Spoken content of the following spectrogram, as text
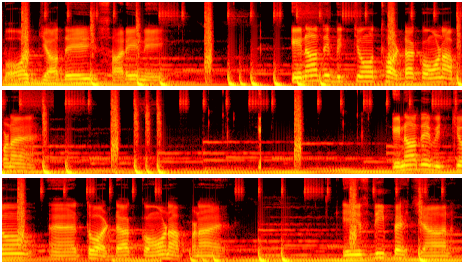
ਬਹੁਤ ਜ਼ਿਆਦੇ ਸਾਰੇ ਨੇ। ਇਹਨਾਂ ਦੇ ਵਿੱਚੋਂ ਤੁਹਾਡਾ ਕੌਣ ਆਪਣਾ ਹੈ? ਇਹਨਾਂ ਦੇ ਵਿੱਚੋਂ ਤੁਹਾਡਾ ਕੌਣ ਆਪਣਾ ਹੈ? ਇਸ ਦੀ ਪਹਿਚਾਨ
